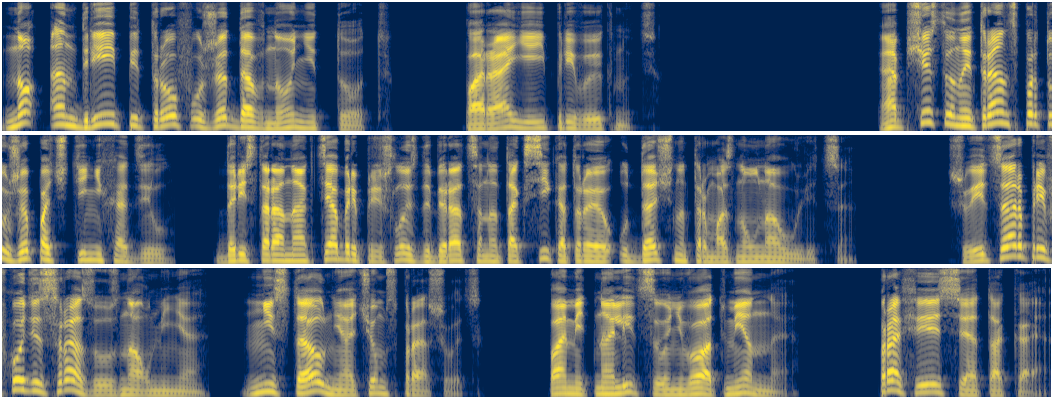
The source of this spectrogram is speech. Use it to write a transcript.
Но Андрей Петров уже давно не тот. Пора ей привыкнуть. Общественный транспорт уже почти не ходил. До ресторана «Октябрь» пришлось добираться на такси, которое удачно тормознул на улице. Швейцар при входе сразу узнал меня. Не стал ни о чем спрашивать. Память на лица у него отменная. Профессия такая.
